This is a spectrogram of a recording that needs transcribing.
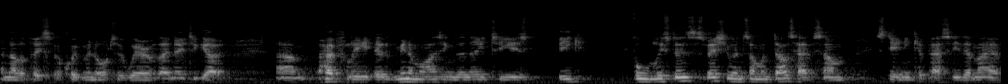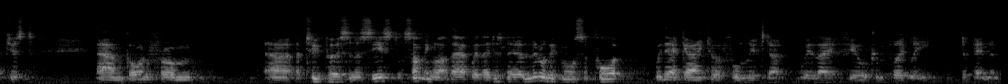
another piece of equipment or to wherever they need to go. Um, hopefully, uh, minimising the need to use big full lifters, especially when someone does have some standing capacity. They may have just um, gone from uh, a two-person assist or something like that, where they just need a little bit more support without going to a full lifter, where they feel completely dependent.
